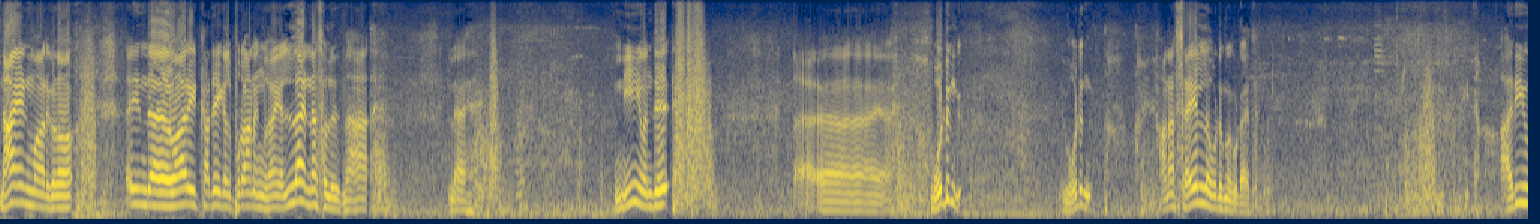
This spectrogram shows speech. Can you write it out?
நாயன்மார்களும் இந்த மாதிரி கதைகள் புராணங்களும் எல்லாம் என்ன சொல்லுதுன்னா இல்லை நீ வந்து ஒடுங்கு. ஒடுங்கு. ஆனால் செயலில் ஒடுங்கக்கூடாது. அறிவு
